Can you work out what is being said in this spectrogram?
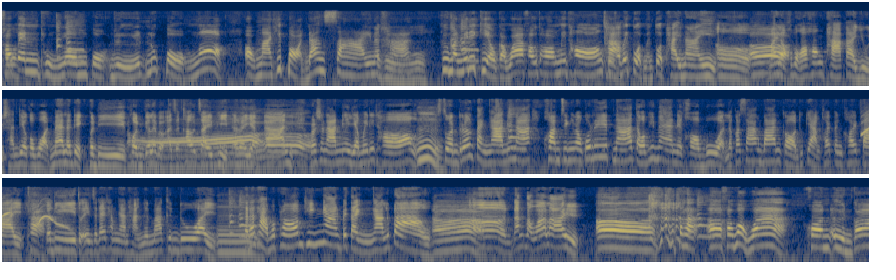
เขาเป็นถุงลมโป่งหรือลูกโป่งงอกออกมาที่ปอดด้านซ้ายนะคะ โอ้โห คือมันไม่ได้เกี่ยวกับว่าเขาท้องไม่ท้องคือค่ะ เขาไปตรวจเหมือนตรวจภายใน เออเออไม่หรอกเขาบอกว่าห้องพักอะอยู่ชั้นเดียวกับวอร์ดแม่และเด็กพอดี คนก็เลยแบบอาจจะเข้าใจผิดอะไรอย่างนั้น เออเพราะฉะนั้นเนี่ยยังไม่ได้ท้อง อืม ส่วนเรื่องแต่งงานเนี่ยนะ ความจริงเราก็รีบนะ แต่ว่าพี่แมนเนี่ยขอบวชแล้วก็สร้างบ้านก่อนทุกอย่างค่อยเป็นค่อยไป ค่ะ ก็ดีตัวเองจะได้ทำงานหาเงินมากขึ้นด้วย อืม แต่ถ้าถามว่าพร้อมทิ้งงานไปแต่งงานหรือเปล่า อ่าเออนั่งตอบว่าอะไรเออแต่เออเขาบอกว่าคนอื่นก็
